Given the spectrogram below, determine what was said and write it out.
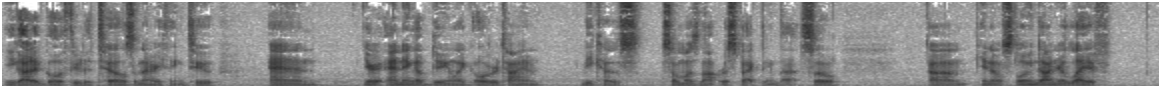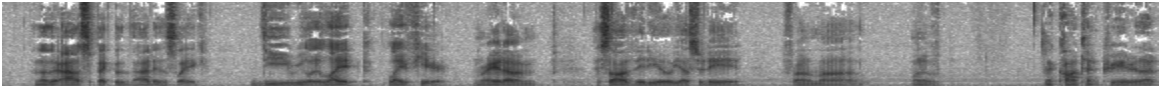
you got to go through the tills and everything too, and you're ending up doing like overtime because someone's not respecting that. So, um, you know, slowing down your life. Another aspect of that is like, do you really like life here? Right? Um, I saw a video yesterday from uh, one of a content creator that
